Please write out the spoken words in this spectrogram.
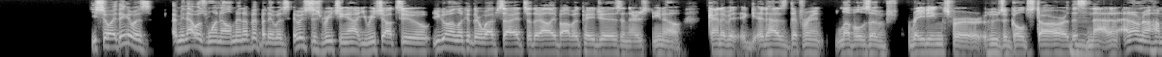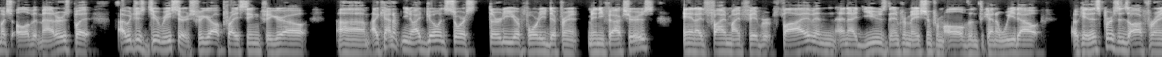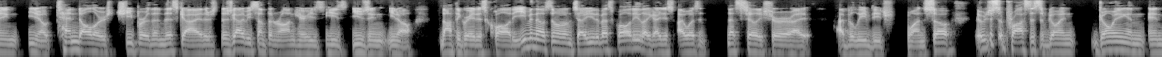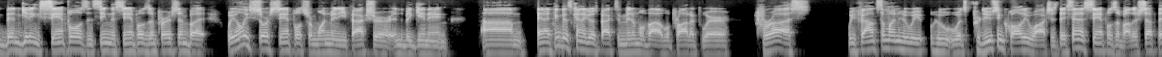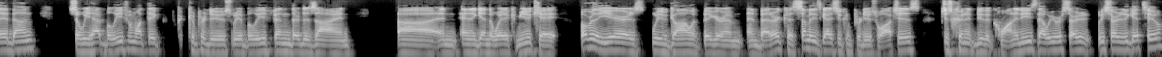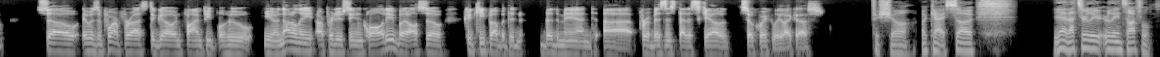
So I think it was I mean, that was one element of it, but it was it was just reaching out. You reach out to you go and look at their websites or their Alibaba pages, and there's you know kind of it, it has different levels of ratings for who's a gold star or this Mm. and that. And I don't know how much all of it matters, but I would just do research, figure out pricing, figure out. Um, I kind of you know I'd go and source thirty or forty different manufacturers, and I'd find my favorite five, and and I'd use the information from all of them to kind of weed out okay, this person's offering, you know, ten dollars cheaper than this guy. There's there's got to be something wrong here. He's he's using, you know, not the greatest quality. Even though some of them tell you the best quality, like I just I wasn't necessarily sure I I believed each one. So it was just a process of going going and and then getting samples and seeing the samples in person. But we only source samples from one manufacturer in the beginning. Um, and I think this kind of goes back to minimal viable product where for us, we found someone who we who was producing quality watches. They sent us samples of other stuff they had done, so we had belief in what they could produce. We had belief in their design, uh, and and again the way to communicate. Over the years, we've gone with bigger and, and better because some of these guys who can produce watches just couldn't do the quantities that we were started we started to get to. So it was important for us to go and find people who, you know, not only are producing in quality, but also could keep up with the, the demand uh, for a business that has scaled so quickly like us. For sure. Okay. So, yeah, that's really, really insightful.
